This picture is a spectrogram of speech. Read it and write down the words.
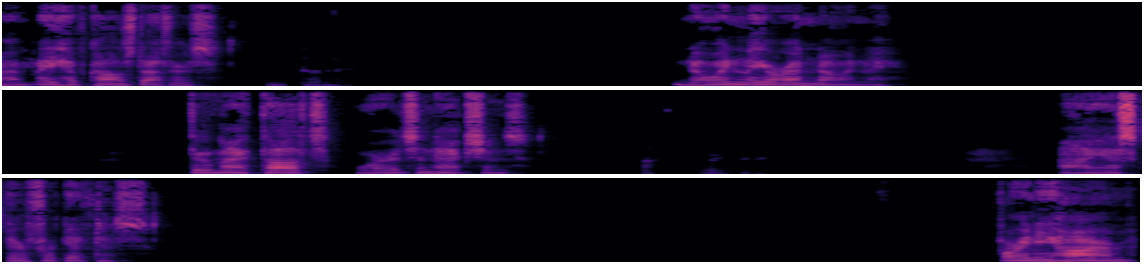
I may have caused others, knowingly or unknowingly, through my thoughts, words, and actions. I ask their forgiveness. For any harm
